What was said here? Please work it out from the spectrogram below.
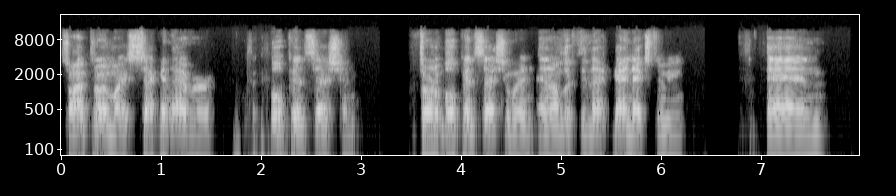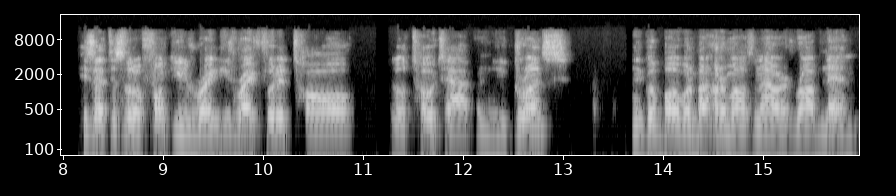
So I'm throwing my second ever bullpen session, throwing a bullpen session with, and I looked at that guy next to me, and he's got this little funky right. He's right-footed, tall, little toe tap, and he grunts. And he go ball went about 100 miles an hour. Rob Nen.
